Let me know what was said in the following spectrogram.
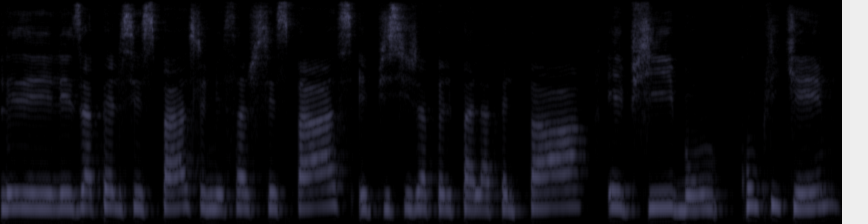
les, appels s'espacent, les messages s'espacent. Et puis, si j'appelle pas, l'appelle pas. Et puis, bon, compliqué.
